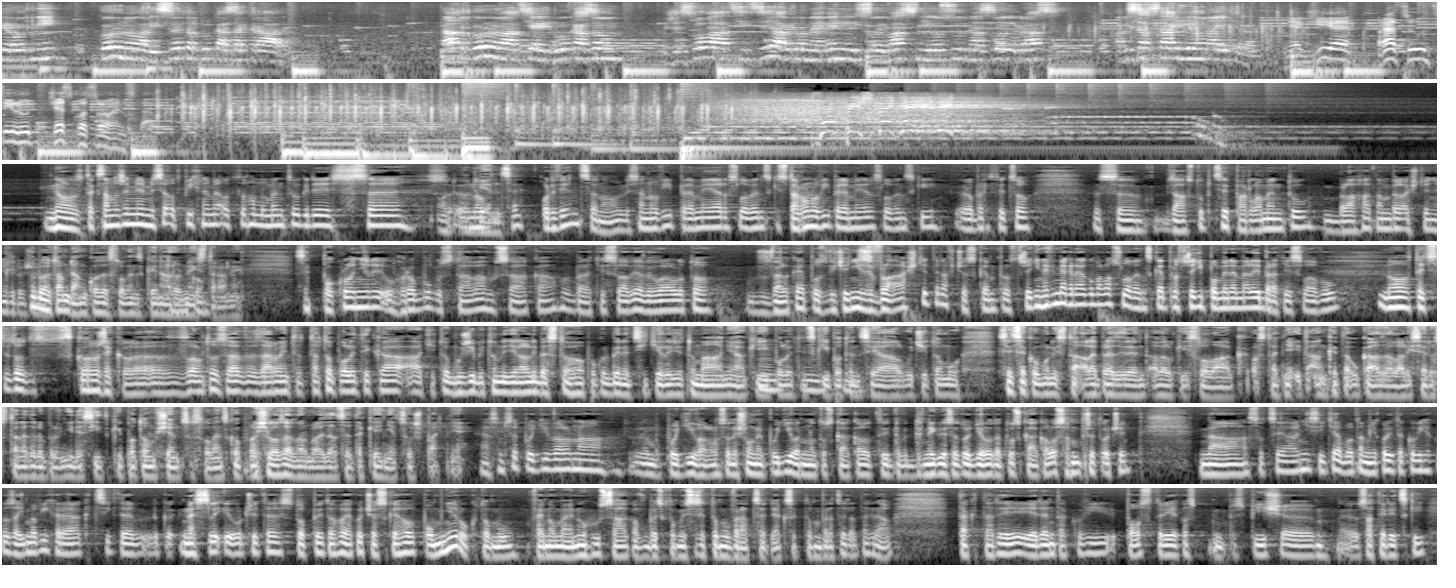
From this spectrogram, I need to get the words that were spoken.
rokmi korunovali Svetopluka za kráľa. Táto korunovácia je dôkazom, že Slováci cieľavedomé menili svoj vlastný osud na svoj obraz, aby sa stali jeho majiteľom. Nech žije pracujúci ľud Československa. No, tak samozřejmě my se odpíchneme od toho momentu, kdy se... Od, od věnce? No, od věnce, no, kdy se nový premiér slovenský, staronový premiér slovenský Robert Fico s zástupci parlamentu, Blaha tam byl ještě někdo, že? No, byl tam Danko ze Slovenské národné Danko. strany. Se poklonili u hrobu Gustáva Husáka v Bratislavě a vyvolalo to velké pozvětšení, zvláště teda v českém prostředí. Nevím, jak reagovalo slovenské prostředí, pomineme-li Bratislavu. No, teď jste to skoro řekl. Ono to zároveň tato politika a ti to muži by to nedělali bez toho, pokud by necítili, že to má nějaký hmm. politický hmm. potenciál vůči tomu. Sice komunista, ale prezident a velký Slovák. Ostatně i ta anketa ukázala, když se dostanete do první desítky, potom všem, co Slovensko prošlo za normalizace, tak je něco špatně. Já jsem se podíval na, nebo podíval, ono se nešlo nepodívat, no to skákalo ty dny, kdy se to dělo, tak to skákalo samo před oči na sociální sítě a bylo tam několik takových jako zajímavých reakcí, které nesly i určité stopy toho jako českého poměru k tomu fenoménu Husák a vůbec k tomu, jestli se k tomu vracet, jak se k tomu vracet a tak dále tak tady jeden takový post, který jako spíš eh, satirický,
